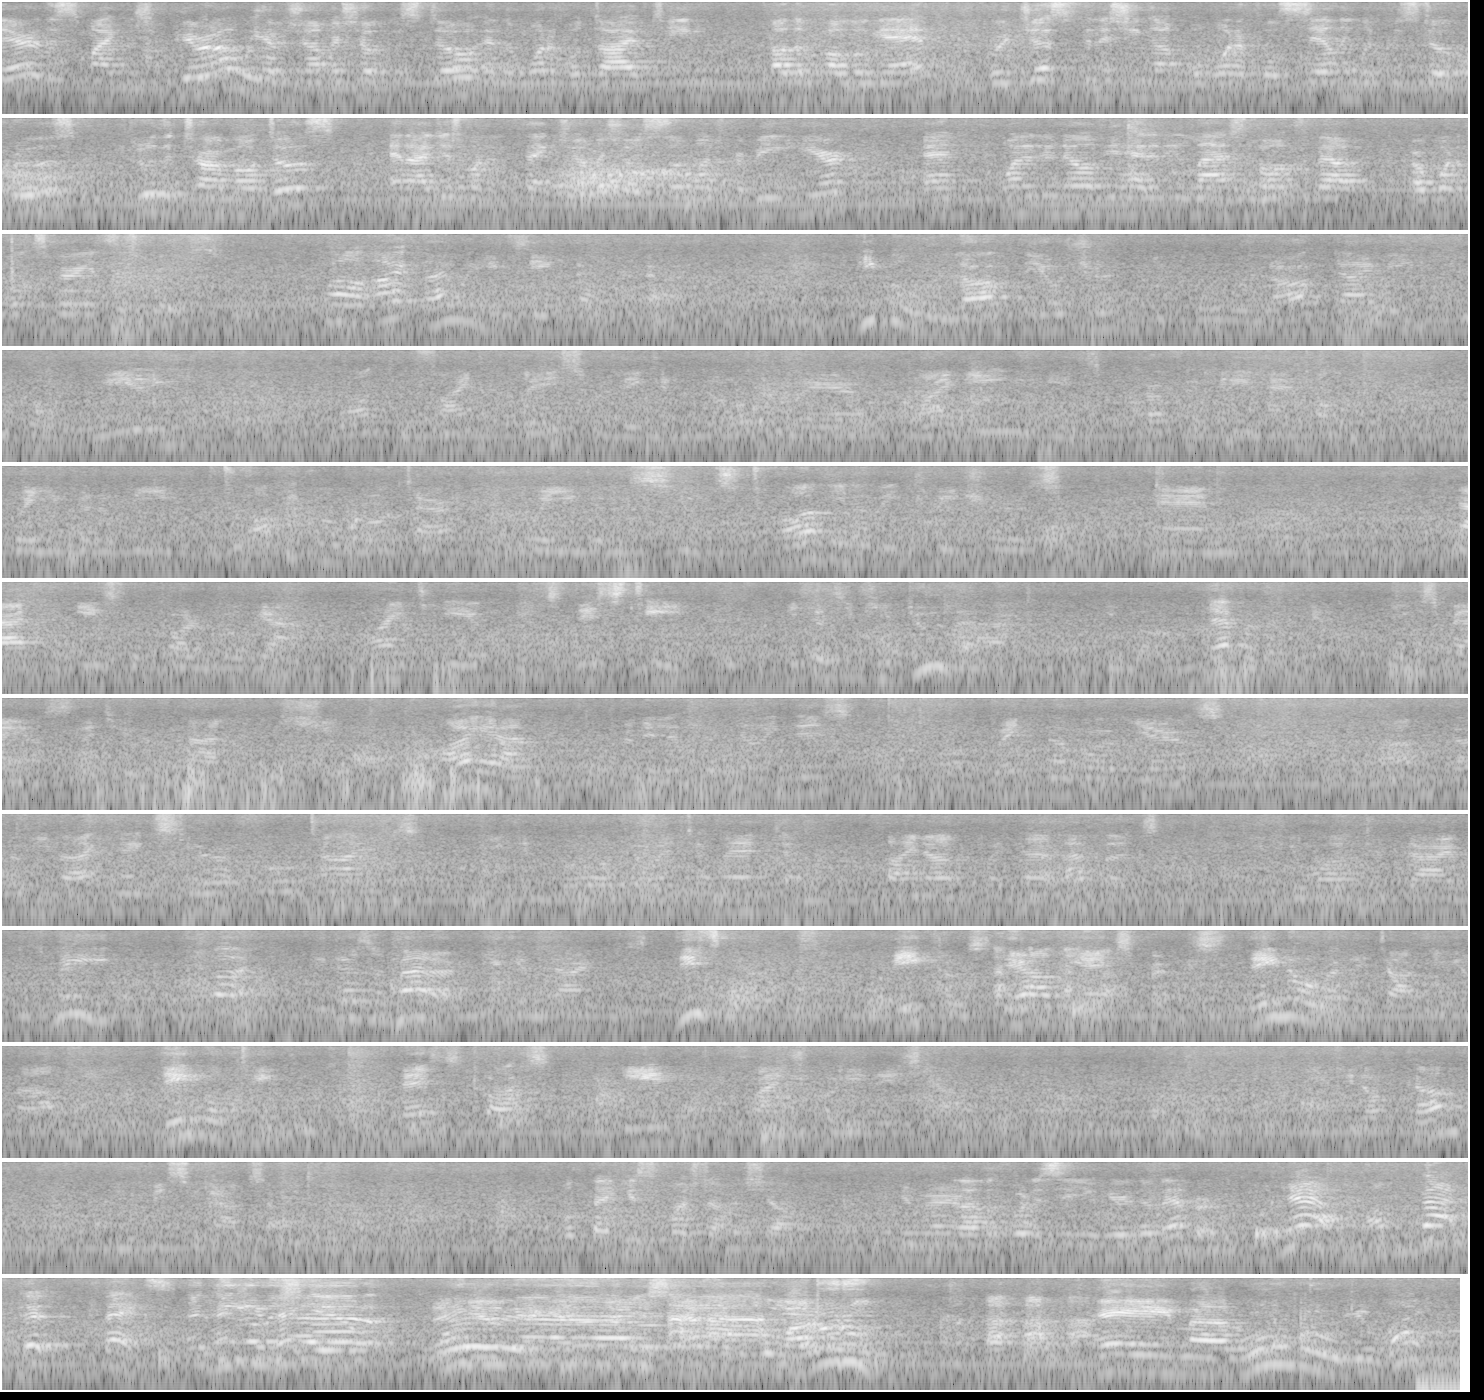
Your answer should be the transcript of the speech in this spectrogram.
there. This is Michael Shapiro. We have Jean-Michel Cousteau and the wonderful dive team of the Paul Gauguin. We're just finishing up a wonderful sailing with Cousteau cruise through the Tuamotus, and I just wanted to thank Jean-Michel so much for being here, and wanted to know if you had any last thoughts about our wonderful experience this cruise. Well, I, I really think that uh, people who love the ocean, people who love diving, people really want to find a place where they can go where diving is handled, where you're going to be tropical water, where you're going to see extraordinary creatures, and that is the Paul Gauguin. Right here is this team. Because if you do that, you will never forget the experience that you have had. I had the privilege of doing this for a great number of years. I'm going to be back next year full times. You can go on the internet and find out when that happens you want to dive with me. But it doesn't matter. You can dive with these guys because they are the experts. They know what they're talking about. They will take you to the best spots in French Polynesia. If you don't come, you're missing out something. Well, thank you so much, Jean-Michel. You're very And I look forward to seeing you here in November. Yeah, I'm back. Good, thanks. Thank you, Jean-Michel. Thank you. Maruru. Hey, Maruru, you right.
